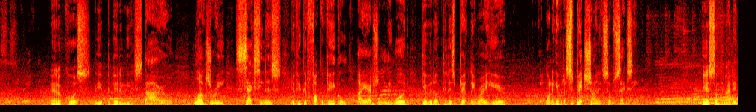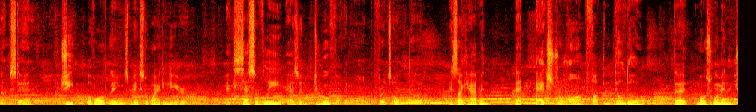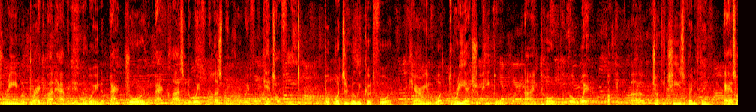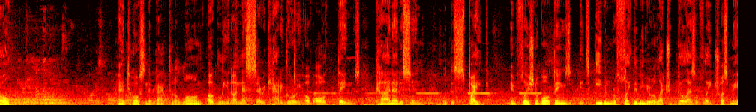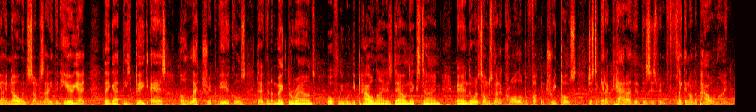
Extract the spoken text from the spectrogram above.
And of course, the epitome of style, luxury, sexiness. If you could fuck a vehicle, I absolutely would. Give it up to this Bentley right here. I want to give it a spit shine, it's so sexy. Here's something I didn't understand. Jeep, of all things, makes the Wagoneer excessively, as in too fucking long, for its own good. It's like having that extra long fucking dildo that most women dream or brag about having in the way in the back drawer, in the back closet, away from the husband or away from the kids, hopefully. But what's it really good for? You're carrying what, three extra people, nine total to go where? Fucking uh, Chuck E. Cheese, if anything, asshole. And tossing it back to the long, ugly, and unnecessary category of all things, Con Edison, with the spike inflation of all things, it's even reflected in your electric bill as of late. Trust me, I know, and summer's not even here yet. They got these big ass electric vehicles that are gonna make the rounds. Hopefully, when your power line is down next time, and or someone's gonna crawl up a fucking tree post just to get a cat out of it because it's been flicking on the power line.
